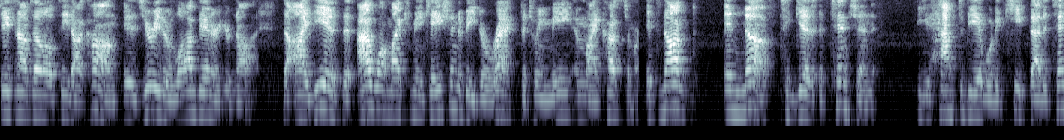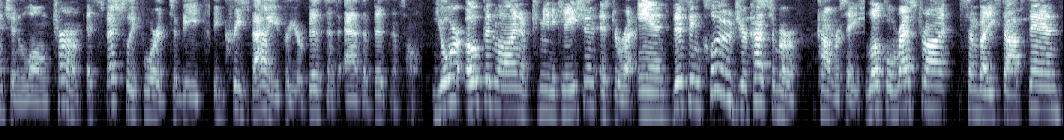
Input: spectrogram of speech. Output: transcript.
JasonHobbsLLC.com is you're either logged in or you're not. The idea is that I want my communication to be direct between me and my customer. It's not enough to get attention. You have to be able to keep that attention long term, especially for it to be increased value for your business as a business owner. Your open line of communication is direct, and this includes your customer conversation. Local restaurant, somebody stops in,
